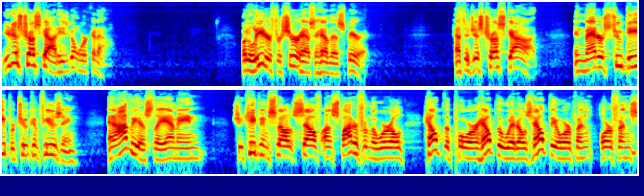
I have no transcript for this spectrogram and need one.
You just trust God. He's going to work it out. But a leader for sure has to have that spirit. Have to just trust God in matters too deep or too confusing. And obviously, I mean, should keep himself unspotted from the world, help the poor, help the widows, help the orphan, orphans,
